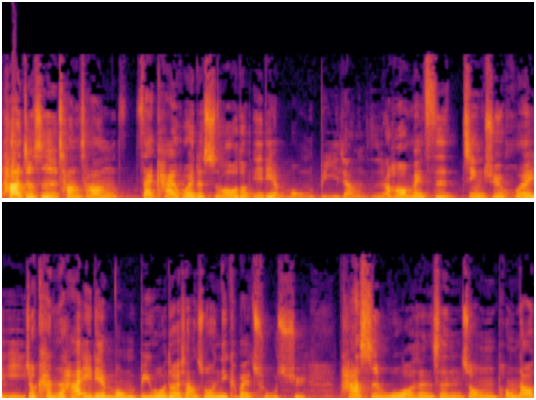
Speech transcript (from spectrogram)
他就是常常在开会的时候都一脸懵逼这样子，然后每次进去会议就看着他一脸懵逼，我都会想说，你可不可以出去？他是我人生中碰到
